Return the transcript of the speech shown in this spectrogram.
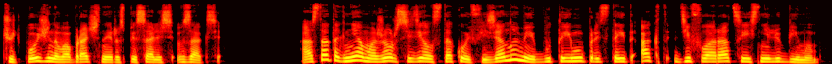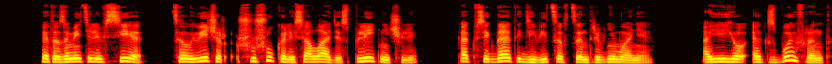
Чуть позже новобрачные расписались в ЗАГСе. Остаток дня мажор сидел с такой физиономией, будто ему предстоит акт дефлорации с нелюбимым. Это заметили все, целый вечер шушукались о Ладе, сплетничали. Как всегда, эта девица в центре внимания. А ее экс-бойфренд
